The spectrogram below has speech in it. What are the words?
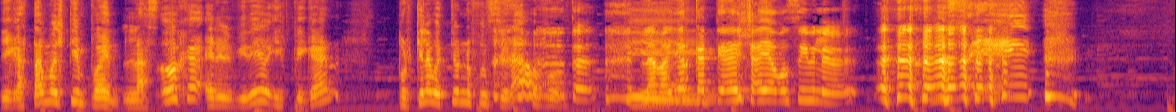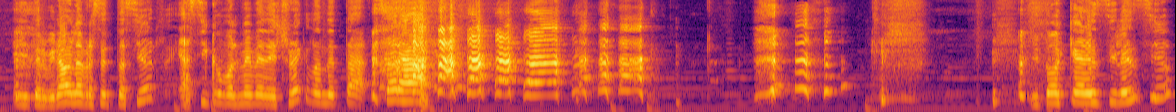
Y gastamos el tiempo en las hojas, en el video y explicar por qué la cuestión no funcionaba. po. Y- La mayor cantidad de chaya posible. Sí. Y terminamos la presentación, así como el meme de Shrek, donde está. ¡Tara! Y todos quedan en silencio.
